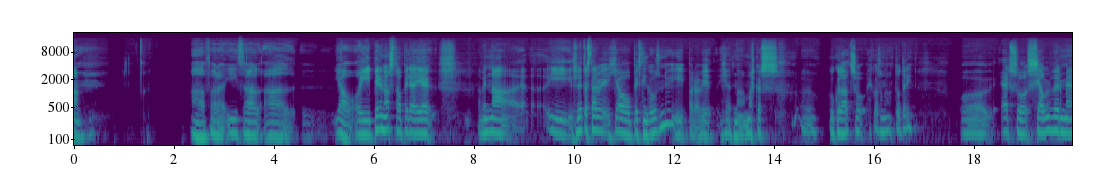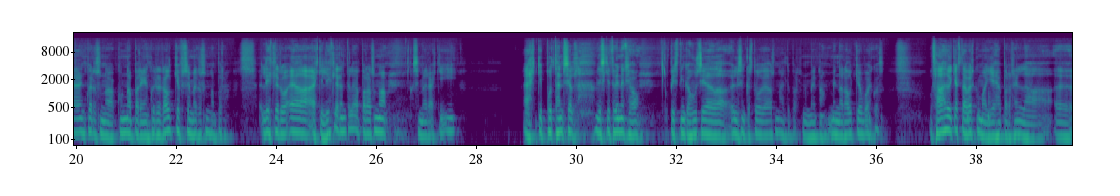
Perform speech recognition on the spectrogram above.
að fara í það að já og í byrjun ást þá byrjaði ég að vinna í hlutastarfi hjá Byrtingahúsinu í bara við hérna markars uh, Google Ads og eitthvað svona dótari. Og er svo sjálfur með einhverja svona kuna bara einhverju ráðgjöf sem eru svona bara litlir og eða ekki litlir endilega bara svona sem er ekki í ekki potensial viðskiptvinnir hjá byrtingahúsi eða auðvisingastofi eða svona heldur bara svona minna, minna ráðgjöf og eitthvað. Og það hefur gert það verkum að ég hef bara hreinlega uh,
